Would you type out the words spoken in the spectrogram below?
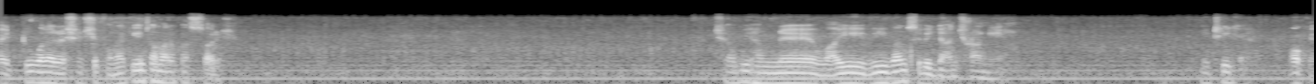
I two वाला रिलेशनशिप होना चाहिए था हमारे पास सॉरी अच्छा अभी हमने वाई वी वन से भी जान छुड़ानी है। ठीक है। Okay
